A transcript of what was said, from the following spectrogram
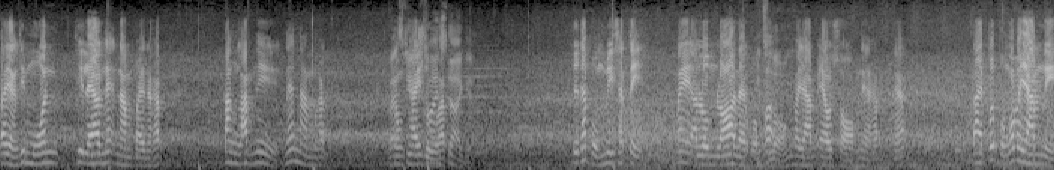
ก็อย่างที่ม้วนที่แล้วแนะนำไปนะครับ ตั้งรับนี่แนะนำครับ Long Bastian thay đủ ครับ Schweinsteiger. คือถ้าผมมีสติไม่อารมณ์ร้อนอะไรผมก็ It's long พยายาม L2 เนี่ยครับนะได้ปุ๊บผมก็พยายามหนี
